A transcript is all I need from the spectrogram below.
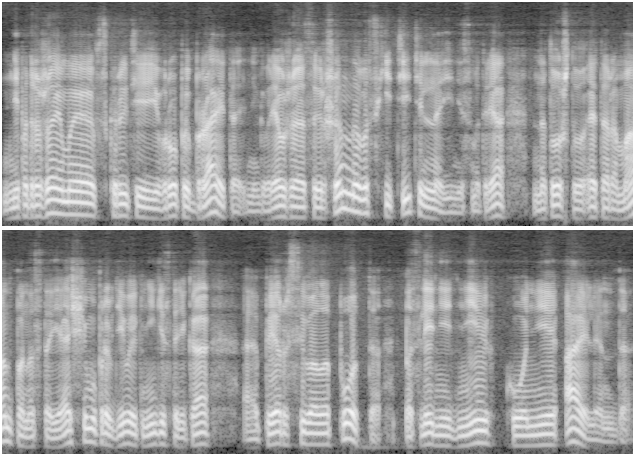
Неподражаемое вскрытие Европы Брайта, не говоря уже о совершенно восхитительной, и несмотря на то, что это роман по-настоящему правдивой книги старика э, Персивала Потта «Последние дни Конни Айленда».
